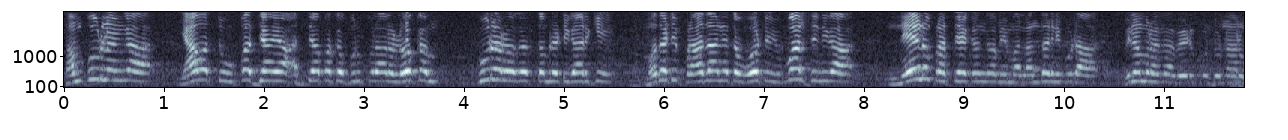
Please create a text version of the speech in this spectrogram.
సంపూర్ణంగా యావత్తు ఉపాధ్యాయ అధ్యాపక గురుకులాల లోకం కూర రోగోత్తం రెడ్డి గారికి మొదటి ప్రాధాన్యత ఓటు ఇవ్వాల్సిందిగా నేను ప్రత్యేకంగా మిమ్మల్ని అందరినీ కూడా వినమ్రంగా వేడుకుంటున్నాను.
